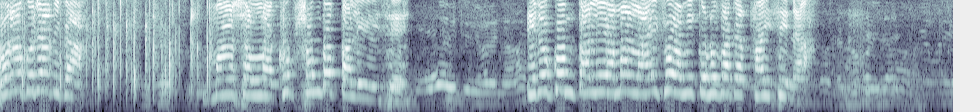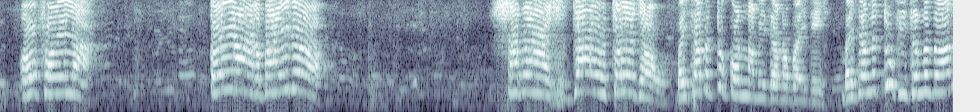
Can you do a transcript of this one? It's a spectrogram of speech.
বড় করে দিবা। মাশাল্লাহ, খুব সুন্দর তালি হয়েছে এরকম তালি আমার লাইফেও আমি কোনো জায়গায় পাইছি না। ও ফয়লা তুই আর বাইরে সাবাস যাও চলে যাও। ভাই সাহেব একটু কর নামি জানো ভাই দি ভাই জান একটু পিছনে দেন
